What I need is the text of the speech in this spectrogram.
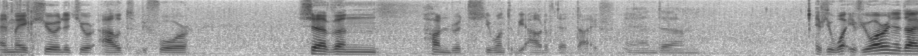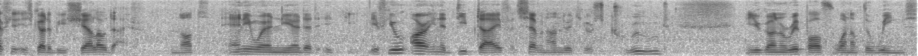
and make sure that you're out before 700. You want to be out of that dive. And um, if you if you are in a dive, it's got to be a shallow dive, not anywhere near that. It, if you are in a deep dive at 700, you're screwed. You're gonna rip off one of the wings.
